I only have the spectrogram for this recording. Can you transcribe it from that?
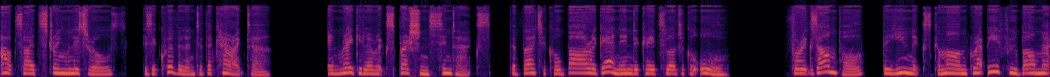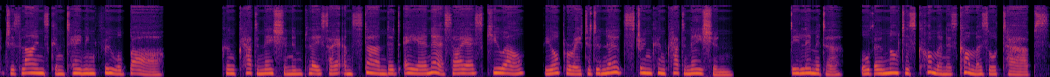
outside string literals, is equivalent to the character. In regular expression syntax, the vertical bar again indicates logical OR. For example, the Unix command grep foo bar matches lines containing foo or bar. Concatenation in PL/I and standard ANSI SQL, the operator denotes string concatenation. Delimiter, although not as common as commas or tabs,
